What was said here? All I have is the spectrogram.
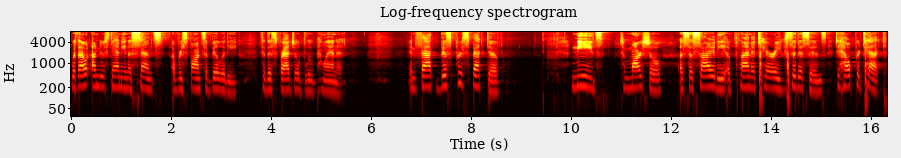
without understanding a sense of responsibility to this fragile blue planet. In fact, this perspective needs to marshal a society of planetary citizens to help protect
